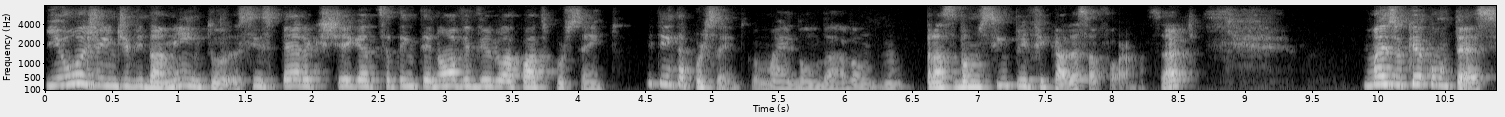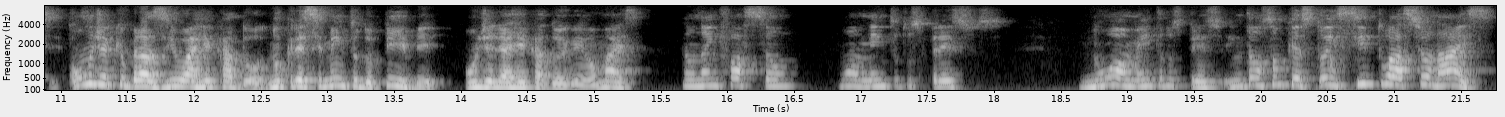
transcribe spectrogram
E hoje o endividamento se espera que chegue a 79,4%. E 30%, vamos arredondar, vamos, pra, vamos simplificar dessa forma, certo? Mas o que acontece? Onde é que o Brasil arrecadou? No crescimento do PIB, onde ele arrecadou e ganhou mais? Não na inflação, no aumento dos preços. No aumento dos preços. Então são questões situacionais.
